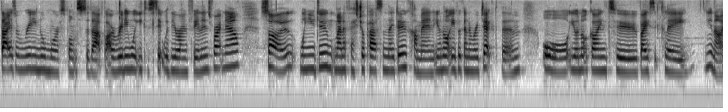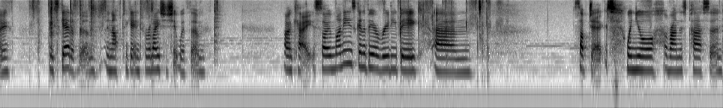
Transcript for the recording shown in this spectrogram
that is a really normal response to that but I really want you to sit with your own feelings right now. So when you do manifest your person they do come in you're not either going to reject them or you're not going to basically you know be scared of them enough to get into a relationship with them Okay, so money is going to be a really big um, subject when you're around this person.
